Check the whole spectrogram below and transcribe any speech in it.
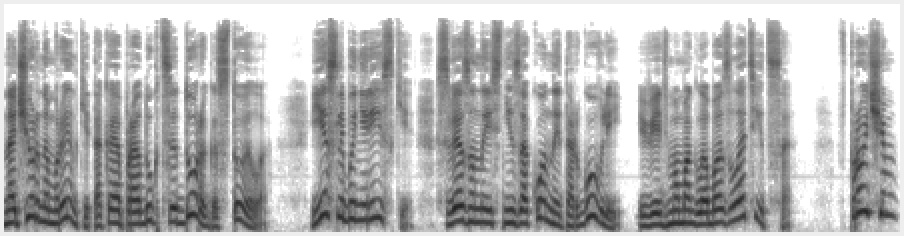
На черном рынке такая продукция дорого стоила. Если бы не риски, связанные с незаконной торговлей, ведьма могла бы озолотиться. Впрочем,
